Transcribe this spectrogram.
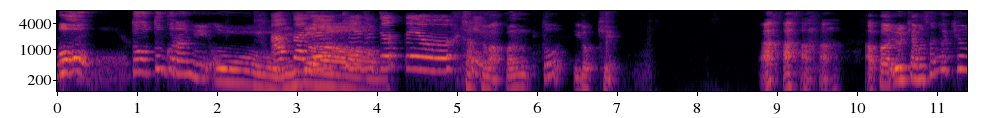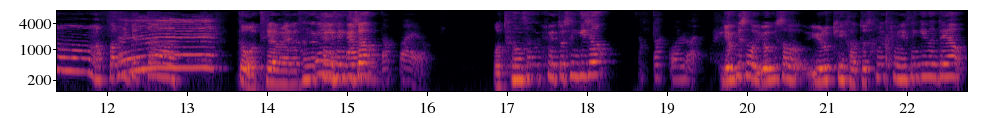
어? 거예요. 또 동그라미 오 아빠는 계속 윤별아 줬대요. 자 그럼 아빠는 또 이렇게 아하하하 아빠 이렇게 하면 삼각형 아빠가 이겼다 으, 또 어떻게 하면 삼각형이 쌤, 생기죠? 나빠요. 어떻게 하면 삼각형이 또 생기죠? 아빠 걸로. 해. 여기서 여기서 이렇게 가도 삼각형이 생기는데요?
